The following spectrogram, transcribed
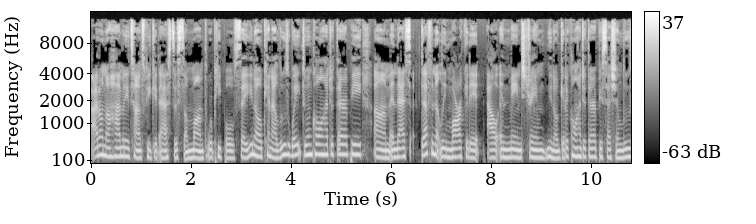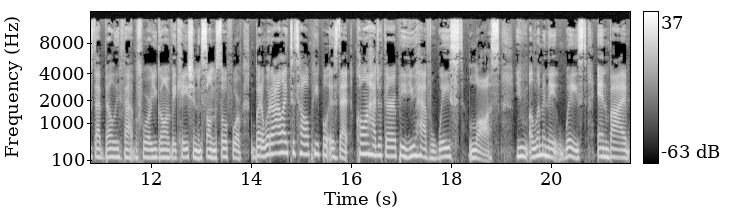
I don't know how many times we get asked this a month where people say, you know, can I lose weight doing colon hydrotherapy? Um, and that's definitely marketed out in mainstream, you know, get a colon hydrotherapy session, lose that belly fat before you go on vacation and so on and so forth. But what I like to tell people is that colon hydrotherapy, you have waste loss. You eliminate waste. And by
